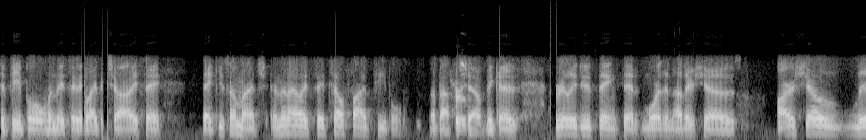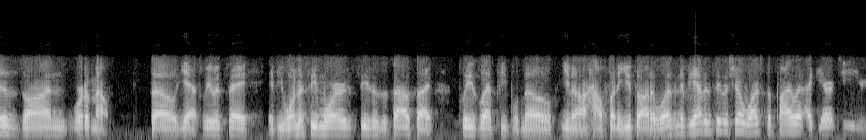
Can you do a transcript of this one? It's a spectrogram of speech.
to people when they say they like the show. I always say, thank you so much. And then I always say, tell five people about the show because I really do think that more than other shows, our show lives on word of mouth. So, yes, we would say if you want to see more seasons of Southside, please let people know, you know, how funny you thought it was. And if you haven't seen the show, watch the pilot. I guarantee you're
